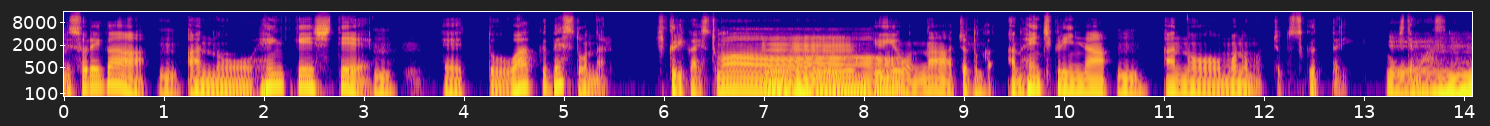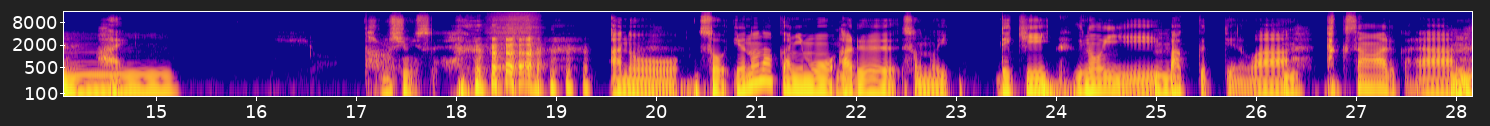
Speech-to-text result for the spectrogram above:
でそれが、うん。あの、変形して、うん。えっと、ワークベストになる。ひっくり返すと。いうような、ちょっとか、あの、変築輪な、うん。あの、ものもちょっと作ったりしてます。うんはい楽しみですね。あの、そう、世の中にもある、その、い出来のいいバッグっていうのは、うん。たくさんあるから、うん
